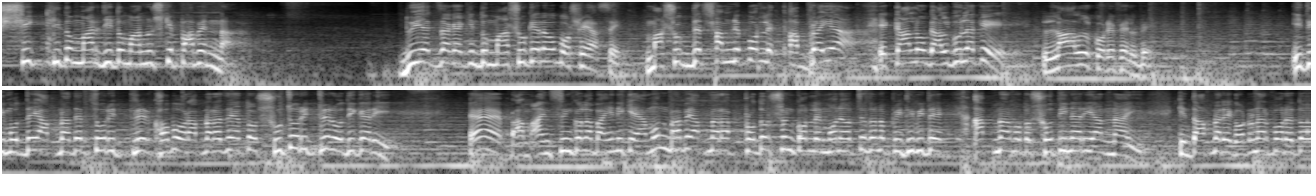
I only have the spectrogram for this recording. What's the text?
শিক্ষিত, মার্জিত মানুষকে পাবেন না। দুই এক জায়গায় কিন্তু মাসুকেরাও বসে আছে। মাসুকদের সামনে পড়লে থাবড়াইয়া এ কালো গালগুলাকে লাল করে ফেলবে। ইতিমধ্যে আপনাদের চরিত্রের খবর, আপনারা যে এত সুচরিত্রের অধিকারী হ্যাঁ আইন শৃঙ্খলা বাহিনীকে এমনভাবে আপনারা প্রদর্শন করলেন, মনে হচ্ছে যেন পৃথিবীতে আপনার মতো সতী নারী আর নাই। কিন্তু আপনার এই ঘটনার পরে তো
